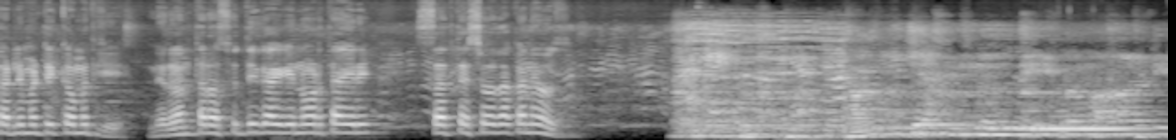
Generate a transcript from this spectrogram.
ಕಡ್ಲಿಮಟ್ಟಿ ಕಮತ್ಗಿ ನಿರಂತರ ಸುದ್ದಿಗಾಗಿ ನೋಡ್ತಾ ಇರಿ ಸತ್ಯಶೋಧಕ ನ್ಯೂಸ್. ಮಾಡಿ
